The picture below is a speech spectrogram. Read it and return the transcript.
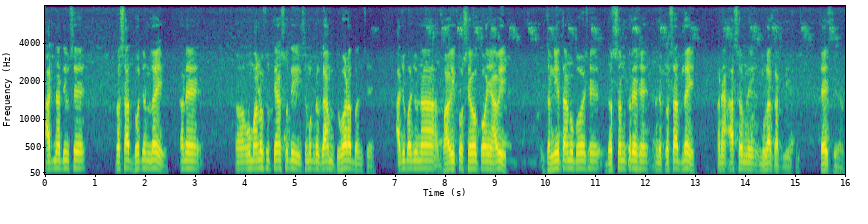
આજના દિવસે પ્રસાદ ભોજન લઈ અને હું માનું છું ત્યાં સુધી સમગ્ર ગામ ધુવાડા છે. આજુબાજુના ભાવિકો, સેવકો અહીં આવી ધન્યતા અનુભવે છે, દર્શન કરે છે અને પ્રસાદ લઈ અને આશ્રમની મુલાકાત લે છે. જય શ્રી રામ.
